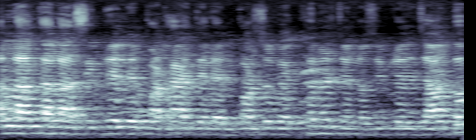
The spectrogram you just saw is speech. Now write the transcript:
আল্লাহ তালা জিব্রাইলকে পাঠায় দিলেন পর্যবেক্ষণের জন্য। জিব্রাইল, যাও তো।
